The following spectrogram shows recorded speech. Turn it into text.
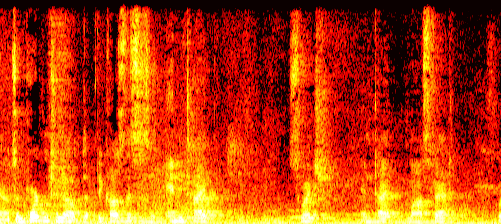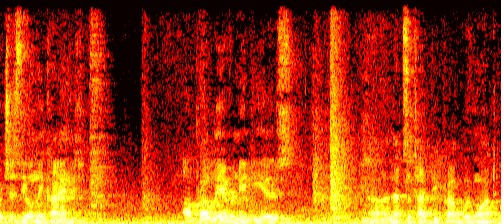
Now it's important to note that because this is an N-type switch, N-type MOSFET, which is the only kind I'll probably ever need to use, uh, and that's the type you probably want,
